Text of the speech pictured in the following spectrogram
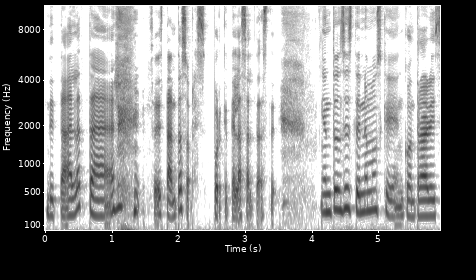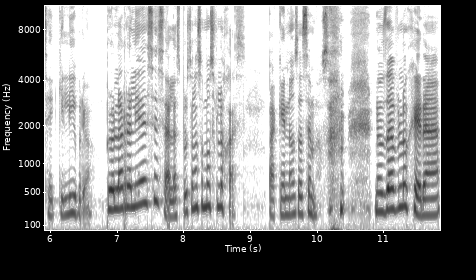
de tal a tal, ¿sabes? Tantas horas, porque te las saltaste. Entonces tenemos que encontrar ese equilibrio. Pero la realidad es esa, las personas somos flojas. ¿Para qué nos hacemos? nos da flojera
